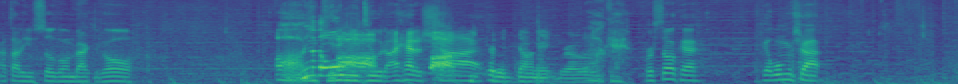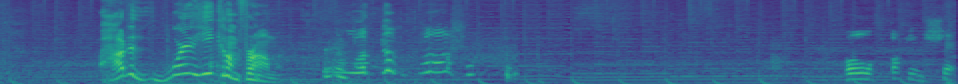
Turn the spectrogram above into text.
I thought he was still going back to goal. Oh, you No. kidding me, dude? I had a I shot. You could have done it, bro. Okay, we're still okay. Got one more shot. How did? Where did he come from? What the fuck? Bull fucking shit.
